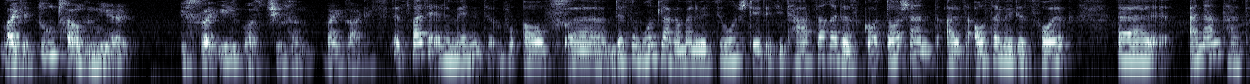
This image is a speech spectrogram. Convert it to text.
like a 2000 year Israel was chosen by God. Das zweite Element, auf äh, dessen Grundlage meine Mission steht, ist die Tatsache, dass Gott Deutschland als auserwähltes Volk äh, ernannt hat.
